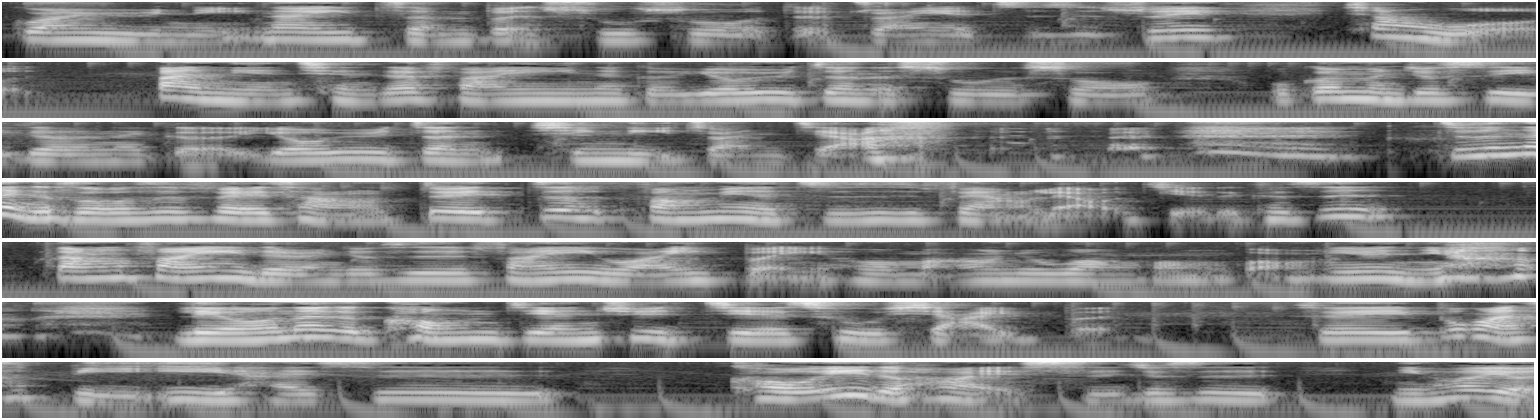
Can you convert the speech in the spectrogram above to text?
关于你那一整本书所有的专业知识。所以像我。半年前在翻译那个忧郁症的书的时候，我根本就是一个那个忧郁症心理专家，就是那个时候是非常对这方面的知识是非常了解的。可是当翻译的人，就是翻译完一本以后，马上就忘光光，因为你要留那个空间去接触下一本。所以不管是笔译还是口译的话，也是，就是你会有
